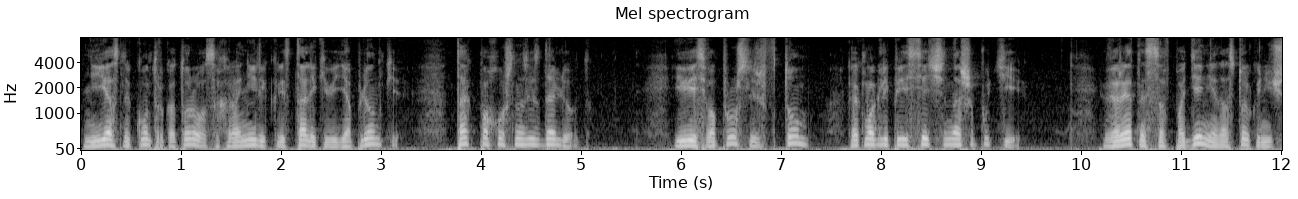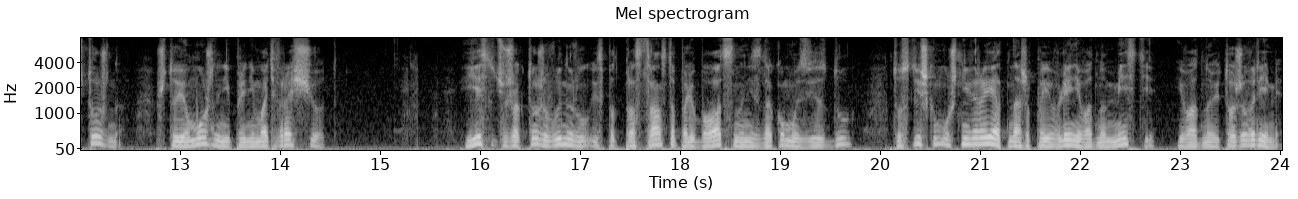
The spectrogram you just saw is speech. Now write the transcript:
неясный контур которого сохранили кристаллики видеопленки, так похож на звездолет. И весь вопрос лишь в том, как могли пересечься наши пути? Вероятность совпадения настолько ничтожна, что ее можно не принимать в расчет. Если чужак тоже вынырнул из-под пространства полюбоваться на незнакомую звезду, то слишком уж невероятно наше появление в одном месте и в одно и то же время.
